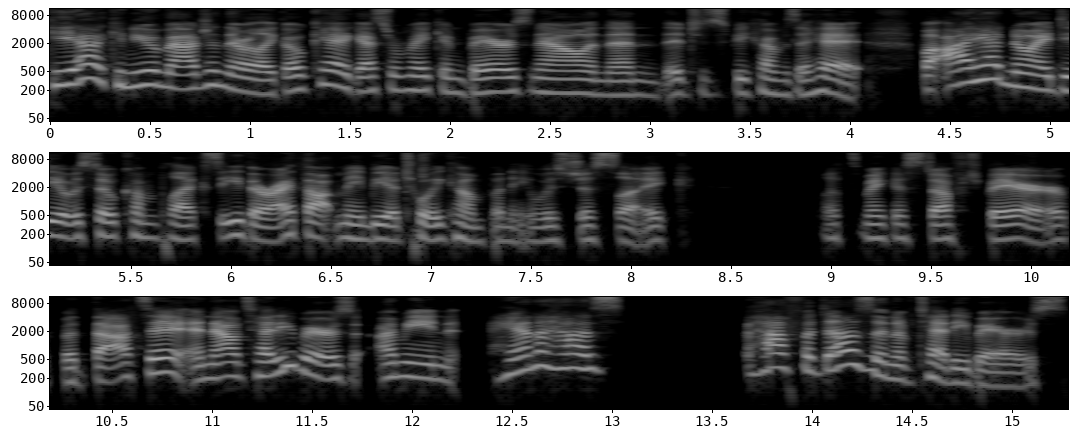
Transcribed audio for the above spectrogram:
yeah, can you imagine? They're like, okay, I guess we're making bears now, and then it just becomes a hit. But I had no idea it was so complex either. I thought maybe a toy company was just like, let's make a stuffed bear. But that's it. And now teddy bears. I mean, Hannah has half a dozen of teddy bears.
